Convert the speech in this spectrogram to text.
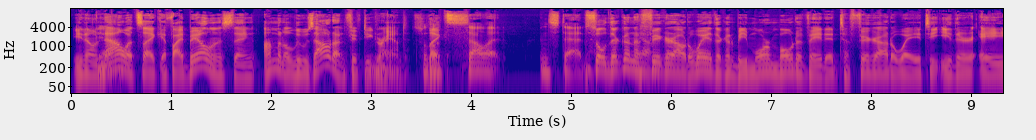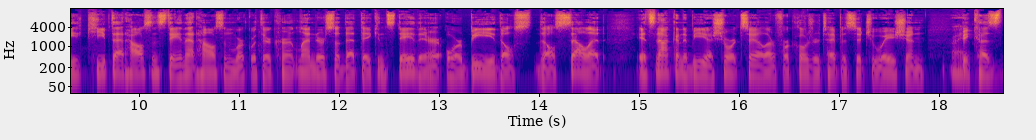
You know, Yeah. now it's like if I bail on this thing, I'm going to lose out on fifty grand. So like let's sell it instead. so they're going to Yeah. figure out a way. They're going to be more motivated to figure out a way to either a keep that house and stay in that house and work with their current lender so that they can stay there, or b they'll they'll sell it. It's not going to be a short sale or foreclosure type of situation Right. because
